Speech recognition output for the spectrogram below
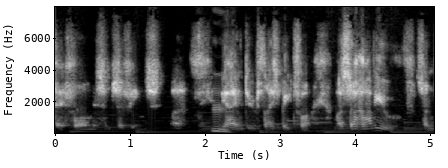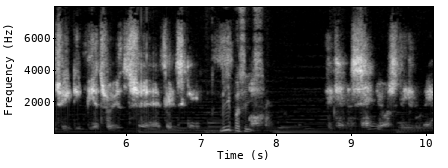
platforme, som så findes. Og mm. jeg har en dybest respekt for. Og så har vi jo sådan set et virtuelt øh, fællesskab. Lige præcis. Og det kan man sandelig også dele med,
